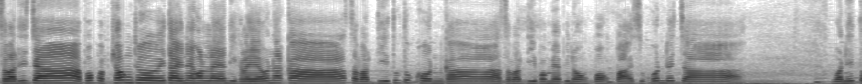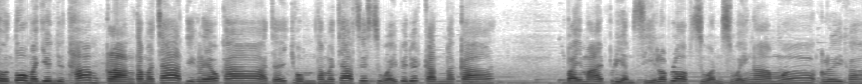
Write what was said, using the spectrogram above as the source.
สวัสดีจ้า พบกับช่องเธยไทยในฮอลแลนด์อีกแล้วนะคะ สวัสดีทุกๆคนค่ะ สวัสดีพ่อแม่พี่น้องปองป่ายสุขคนด้วยจ้า วันนี้โตโต้มายืนอยู่ท่ามกลางธรรมชาติอีกแล้วค่ะ จะให้ชมธรรมชาติสวยๆไปด้วยกันนะคะ ใบไม้เปลี่ยนสีรอบๆ สวนสวยงามมากเลยค่ะ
